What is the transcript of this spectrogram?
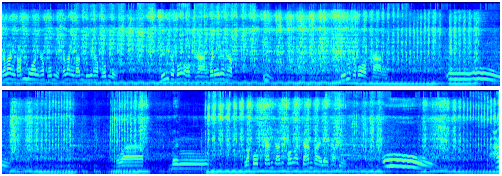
กำลังดันมวนครับผมนี่กำลังดันดีครับผมนี่ดินกระบอออกทางไปเลยนะครับ ดินมันกระบอกออกทางอู้เพราะว่าเบิ่งระบบการดันของอาจารย์ใบเลยครับนี่อู้อะ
